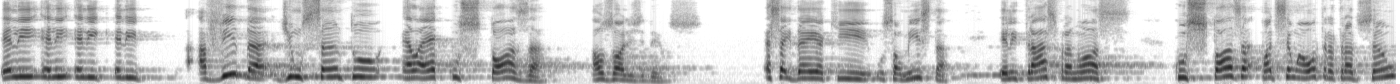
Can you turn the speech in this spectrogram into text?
Ele, ele, ele, ele, a vida de um santo, ela é custosa aos olhos de Deus. Essa ideia que o salmista ele traz para nós custosa, pode ser uma outra tradução,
